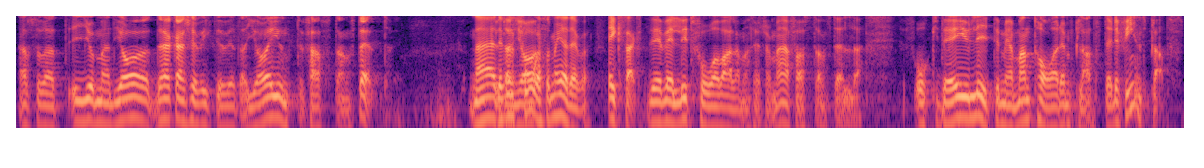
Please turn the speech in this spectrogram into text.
Alltså att i och med att jag, det här kanske är viktigt att veta, jag är ju inte fastanställd. Nej, det är väl jag- få som är det va? Exakt, det är väldigt få av alla man ser som är fastanställda. Och det är ju lite mer, man tar en plats där det finns plats.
